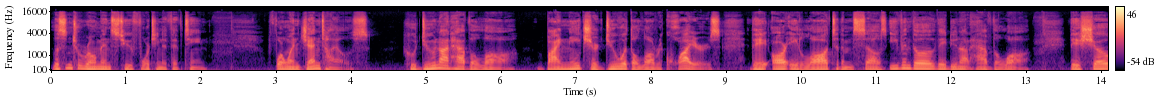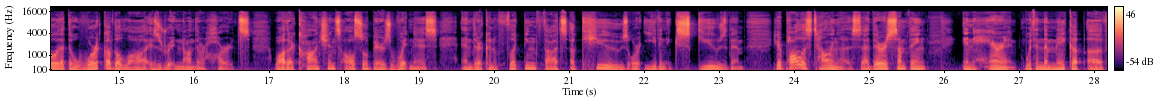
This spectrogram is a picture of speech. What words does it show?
Listen to Romans 2 14 to 15. For when Gentiles who do not have the law by nature do what the law requires, they are a law to themselves, even though they do not have the law. They show that the work of the law is written on their hearts, while their conscience also bears witness, and their conflicting thoughts accuse or even excuse them. Here, Paul is telling us that there is something inherent within the makeup of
